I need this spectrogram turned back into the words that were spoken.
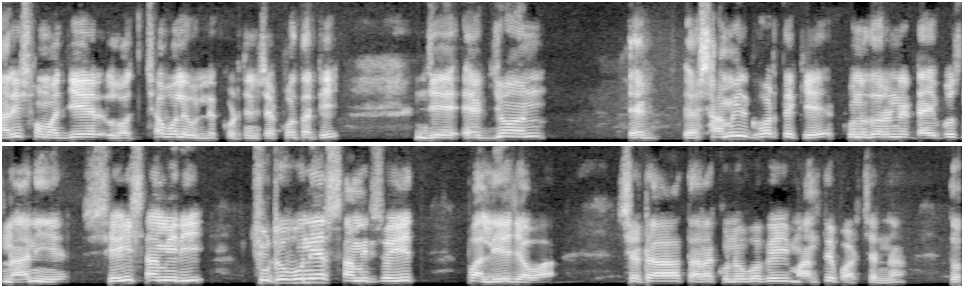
নারী সমাজের লজ্জা বলে উল্লেখ করছেন সে কথাটি, যে একজন এক স্বামীর ঘর থেকে কোনো ধরনের ডাইভোর্স না নিয়ে সেই স্বামীরই, ছোট বোনের স্বামীর সহিত পালিয়ে যাওয়া সেটা তারা কোনোভাবেই মানতে পারছেন না। তো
